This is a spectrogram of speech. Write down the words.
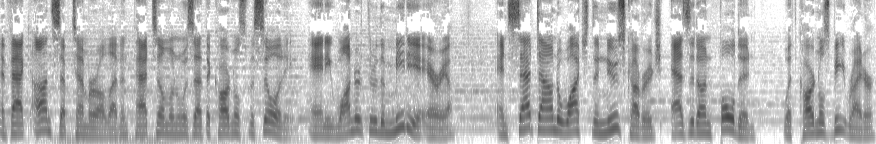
In fact, on September 11th, Pat Tillman was at the Cardinals facility and he wandered through the media area and sat down to watch the news coverage as it unfolded with Cardinals beat writer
